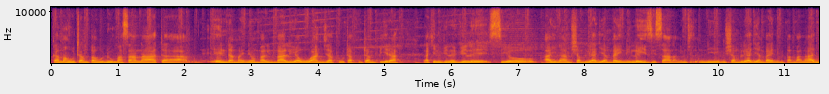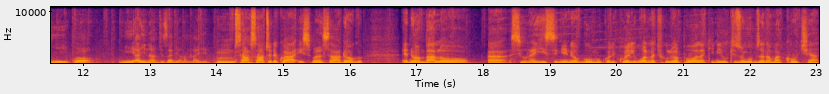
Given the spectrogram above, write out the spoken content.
kama hutampa huduma sana, ataenda maeneo mbalimbali ya uwanja kutafuta mpira, lakini vile vile sio aina ya mshambuliaji ambaye ni lazy sana, ni, ni mshambuliaji ambaye ni mpambanaji. Kwa hiyo ni aina ya mchezaji wa namna hiyo. Mm, sawa sawa, tuende kwa Ismail Sawadogo, eneo ambalo uh, sio rahisi, ni eneo gumu kwelikweli, huwa linachukuliwa poa, lakini ukizungumza na makocha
